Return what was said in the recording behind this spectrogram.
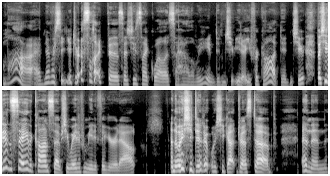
Ma, I've never seen you dress like this. And she's like, Well, it's a Halloween, didn't you? You know, you forgot, didn't you? But she didn't say the concept. She waited for me to figure it out. And the way she did it was she got dressed up and then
